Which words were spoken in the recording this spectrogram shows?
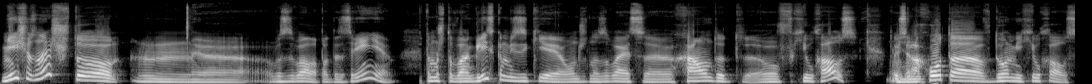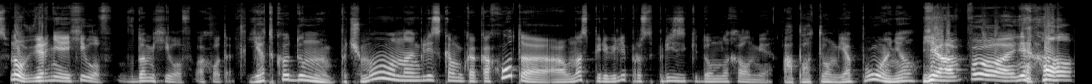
Мне еще, знаешь, что э, вызывало подозрение? Потому что в английском языке он же называется Hounded of Hill House, то есть охота в доме Hill House. Ну, вернее, Хиллов, в доме Хиллов охота. Я такой думаю, почему на английском как охота, а у нас перевели просто «Призраки дома на холме». А потом я понял, я понял,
